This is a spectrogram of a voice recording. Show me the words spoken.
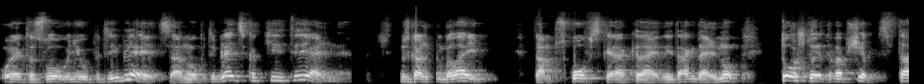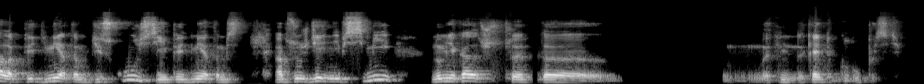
это слово не употребляется, оно употребляется как территориальное. Ну, скажем, была и там Псковская окраина и так далее. Но то, что это вообще стало предметом дискуссии, предметом обсуждений в СМИ, ну, мне кажется, что это, это какая-то глупость.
